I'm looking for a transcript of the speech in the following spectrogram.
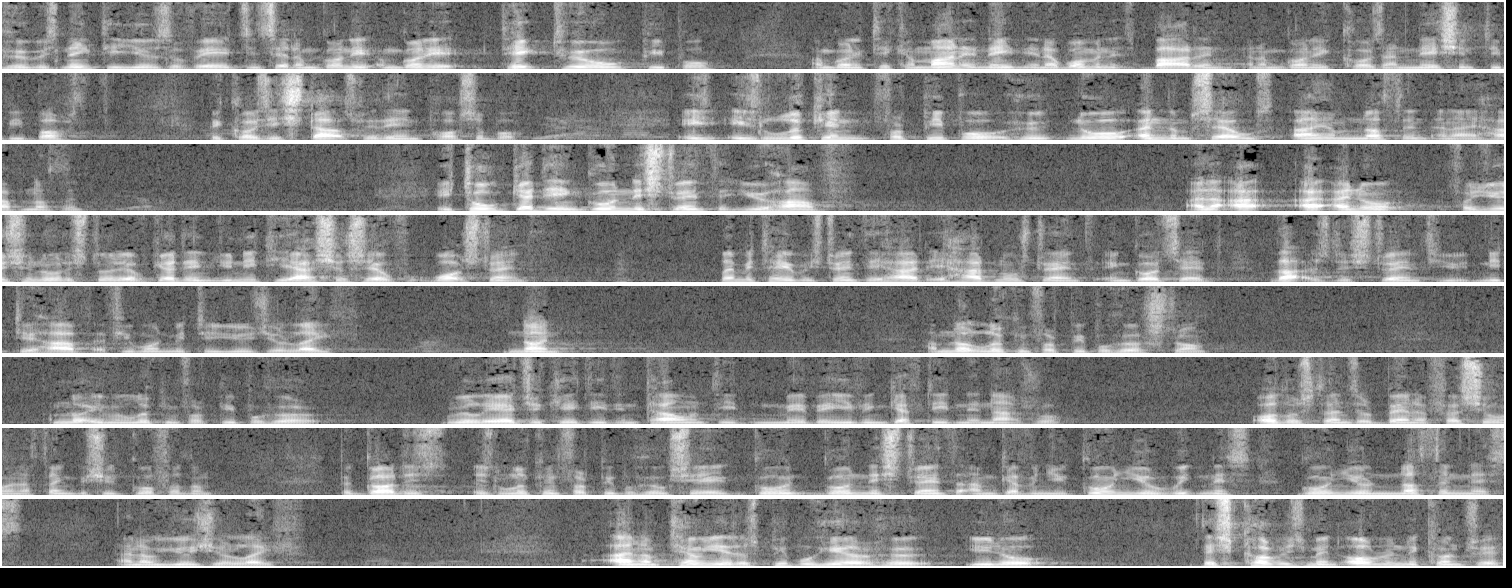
who was 90 years of age, and said, I'm going to, I'm going to take two old people, I'm going to take a man at 90 and a woman that's barren, and I'm going to cause a nation to be birthed. Because he starts with the impossible. Yeah. He's looking for people who know in themselves, I am nothing and I have nothing. He told Gideon, Go in the strength that you have. And I, I, I know, for you to know the story of Gideon, you need to ask yourself, What strength? Let me tell you what strength he had. He had no strength, and God said, That is the strength you need to have if you want me to use your life. None. I'm not looking for people who are strong. I'm not even looking for people who are really educated and talented and maybe even gifted in the natural. All those things are beneficial, and I think we should go for them. But God is, is looking for people who will say, go, go in the strength that I'm giving you, go in your weakness, go in your nothingness, and I'll use your life. And I'm telling you, there's people here who, you know, discouragement all around the country.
